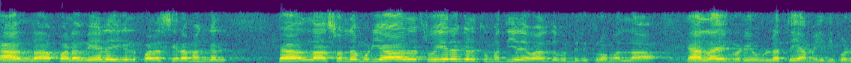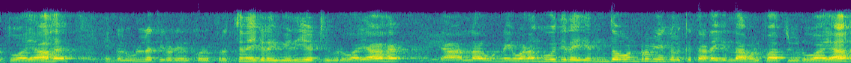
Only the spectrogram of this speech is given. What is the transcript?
யாரெல்லாம் பல வேலைகள் பல சிரமங்கள் யாரெல்லாம் சொல்ல முடியாத துயரங்களுக்கு மத்தியிலே வாழ்ந்து கொண்டிருக்கிறோம் அல்லா. யாரெல்லாம் எங்களுடைய உள்ளத்தை அமைதிப்படுத்துவாயாக எங்கள் உள்ளத்தினுடைய இருக்கிற பிரச்சனைகளை வெளியேற்றி விடுவாயாக. யாரெல்லாம் உன்னை வணங்குவதிலே எந்த ஒன்றும் எங்களுக்கு தடை இல்லாமல் பார்த்து விடுவாயாக.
